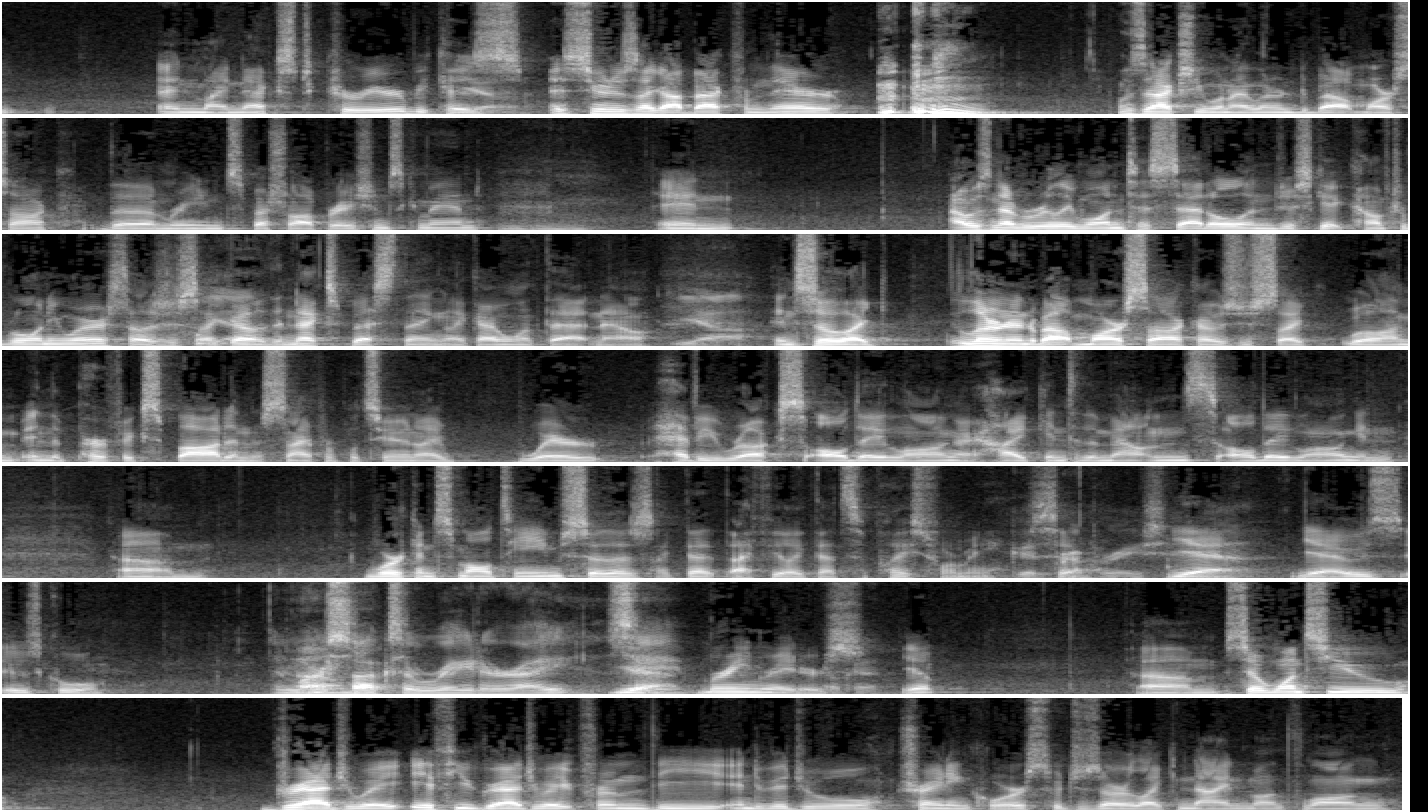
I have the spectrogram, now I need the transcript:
in my next career because as soon as I got back from there was actually when I learned about MARSOC, the Marine Special Operations Command, and I was never really one to settle and just get comfortable anywhere. So I was just like, Yeah. oh, the next best thing, like I want that now. Yeah. And so, like, learning about MARSOC, I was just like, well, I'm in the perfect spot in the sniper platoon. I wear heavy rucks all day long. I hike into the mountains all day long and um, work in small teams. So there's like that. I feel like that's the place for me. Good So, preparation, Yeah, yeah, it was it was cool. And Marsoc's a raider, right? Yeah, Same. Marine Raiders. Okay. Yep. Um, so once you graduate, if you graduate from the individual training course, which is our like nine month long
